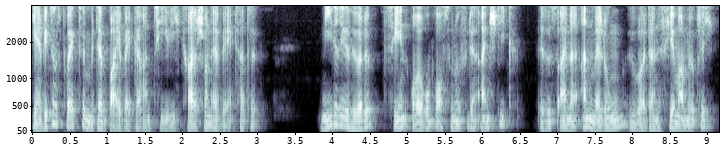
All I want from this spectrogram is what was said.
Die Entwicklungsprojekte mit der Buyback-Garantie, wie ich gerade schon erwähnt hatte. Niedrige Hürde, 10 Euro brauchst du nur für den Einstieg. Es ist eine Anmeldung über deine Firma möglich.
